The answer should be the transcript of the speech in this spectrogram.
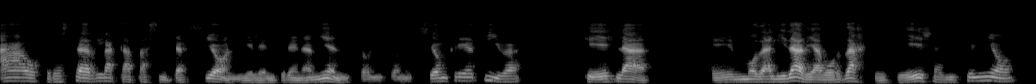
a ofrecer la capacitación y el entrenamiento en conexión creativa, que es la eh, modalidad de abordaje que ella diseñó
